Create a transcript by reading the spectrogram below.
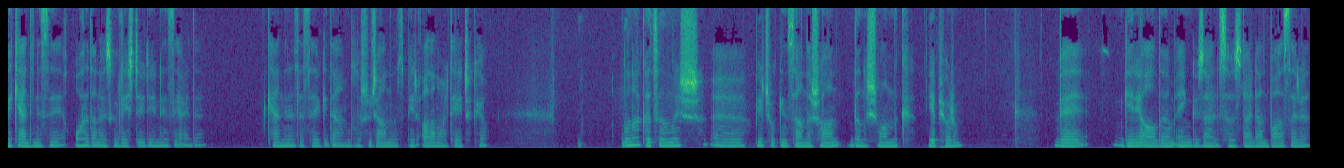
Ve kendinizi oradan özgürleştirdiğiniz yerde kendinizle sevgiden buluşacağınız bir alan ortaya çıkıyor. Buna katılmış birçok insanla şu an danışmanlık yapıyorum. Ve geri aldığım en güzel sözlerden bazıları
